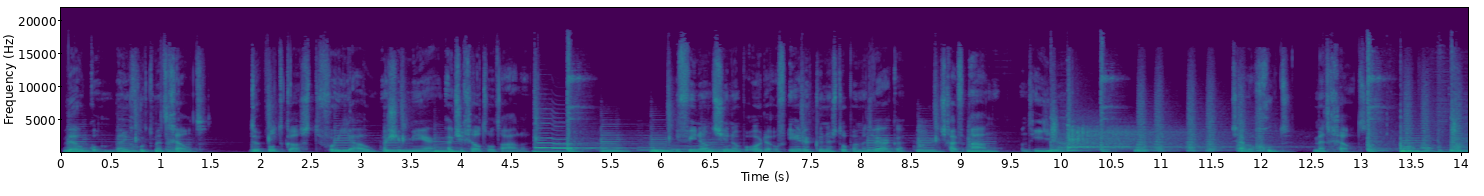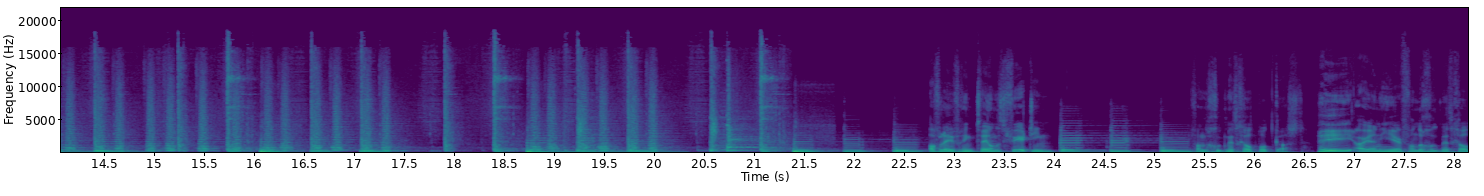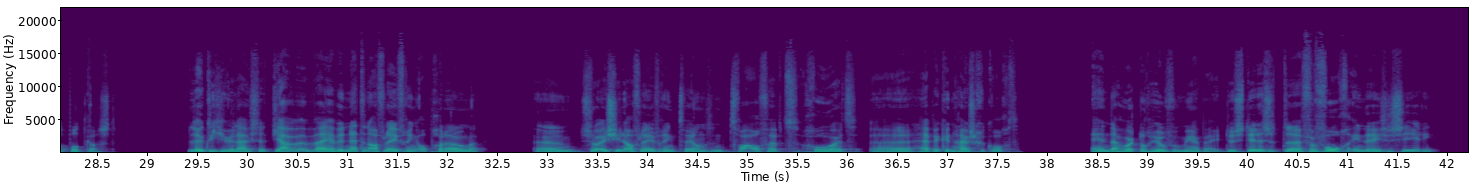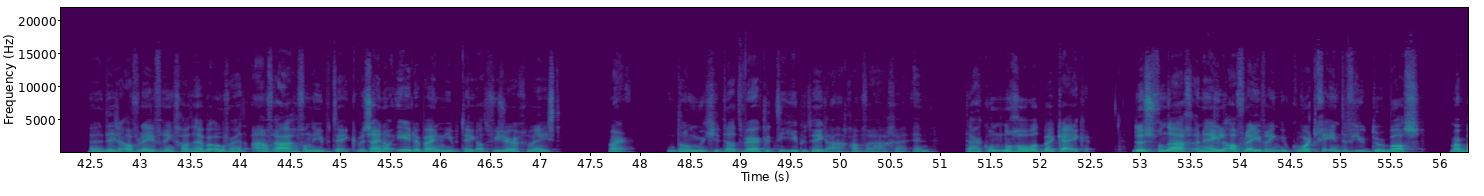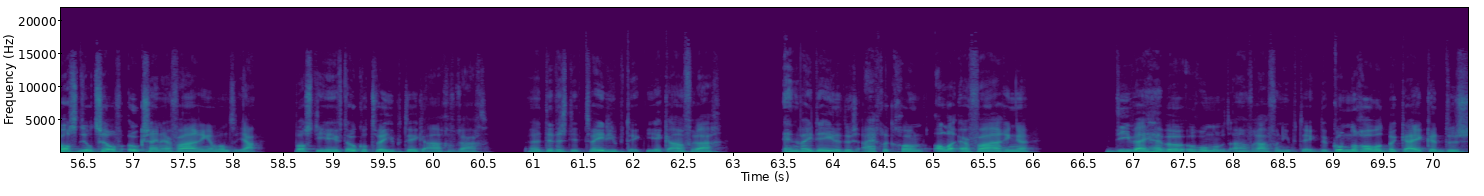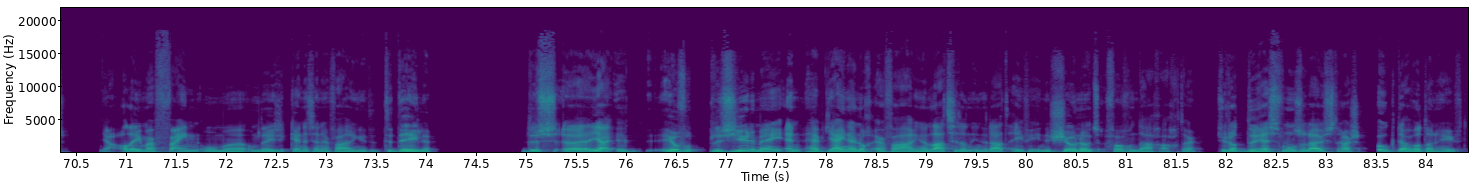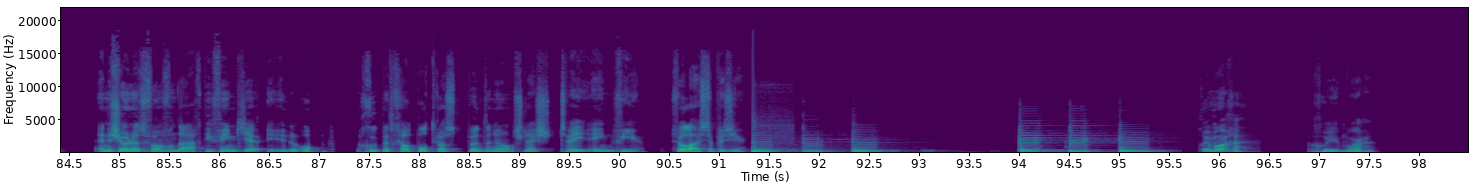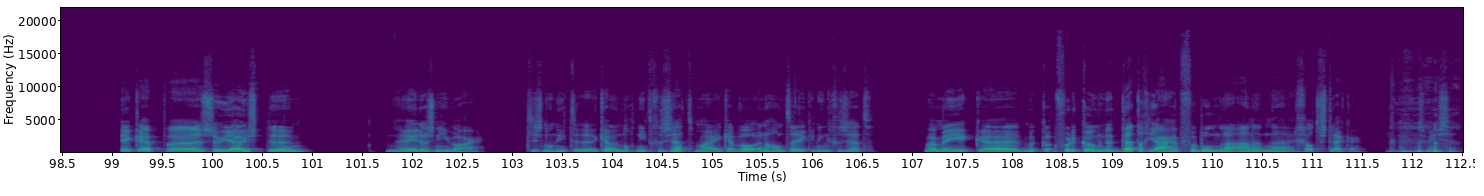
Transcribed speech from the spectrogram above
Welkom bij Goed met Geld, de podcast voor jou als je meer uit je geld wilt halen. Je financiën op orde of eerder kunnen stoppen met werken? Schuif aan, want hier zijn we goed met geld. aflevering 214 van de Goed met Geld podcast. Hey, Arjan hier van de Goed met Geld podcast. Leuk dat je weer luistert. Ja, wij hebben net een aflevering opgenomen. Ehm, zoals je in aflevering 212 hebt gehoord, eh, heb ik een huis gekocht. En daar hoort nog heel veel meer bij. Dus dit is het eh, vervolg in deze serie. Eh, deze aflevering gaat hebben over het aanvragen van de hypotheek. We zijn al eerder bij een hypotheekadviseur geweest, maar dan moet je daadwerkelijk die hypotheek aan gaan vragen. En daar komt nogal wat bij kijken. Dus vandaag een hele aflevering. Ik word geïnterviewd door Bas. Maar Bas deelt zelf ook zijn ervaringen. Want ja, Bas die heeft ook al twee hypotheken aangevraagd. Eh, dit is de tweede hypotheek die ik aanvraag. En wij delen dus eigenlijk gewoon alle ervaringen die wij hebben rondom het aanvragen van hypotheek. Er komt nogal wat bij kijken. Dus ja, alleen maar fijn om, eh, om deze kennis en ervaringen te, delen. Dus eh, ja, heel veel plezier ermee. En heb jij nou nog ervaringen? Laat ze dan inderdaad even in de show notes van vandaag achter. Zodat de rest van onze luisteraars ook daar wat aan heeft. En de show notes van vandaag, die vind je op goedmetgeldpodcast.nl slash 214. Veel luisterplezier. Goedemorgen. Goedemorgen. Ik heb eh, zojuist de... Nee, dat is niet waar. Het is nog niet, eh, ik heb hem nog niet gezet, maar ik heb wel een handtekening gezet waarmee ik eh, me voor de komende 30 jaar heb verbonden aan een eh, geldverstrekker. Tenminste, op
